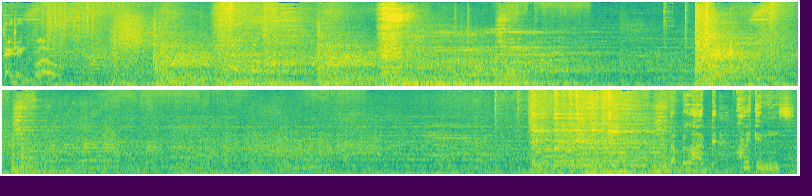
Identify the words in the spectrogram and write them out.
Devastating blow. The blood quickens.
